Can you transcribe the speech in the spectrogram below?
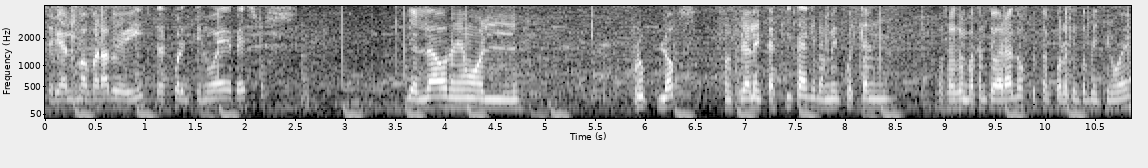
cereal más barato que vi, 3.49 pesos. Y al lado tenemos el Fruit Lobs, son cereales en cajita que también cuestan, o sea, son bastante baratos, cuestan 429.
